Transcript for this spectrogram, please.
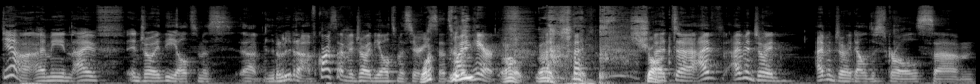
Yeah, I mean, I've enjoyed the Ultima. Uh, of course, I've enjoyed the Ultima series. What? That's Really? why I'm here. Oh, that's uh, pff, shocked. But uh, I've I've enjoyed I've enjoyed Elder Scrolls um,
